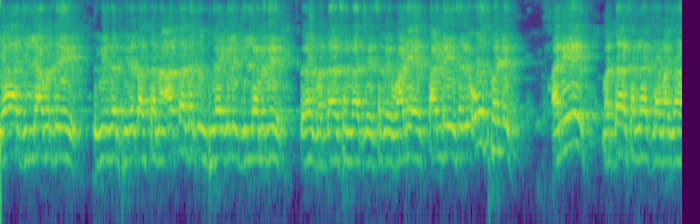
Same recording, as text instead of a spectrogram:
या जिल्ह्यामध्ये तुम्ही जर फिरत असताना आता जर तुम्ही फिरायला गेले जिल्ह्यामध्ये तर मतदारसंघातले सगळे वाडे आहेत तांडे सगळे ओस पडलेत. आणि मतदारसंघातल्या माझ्या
